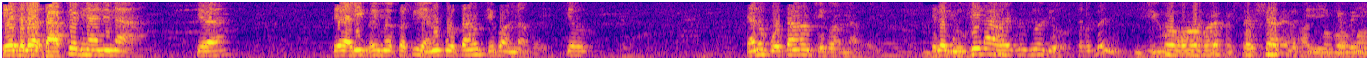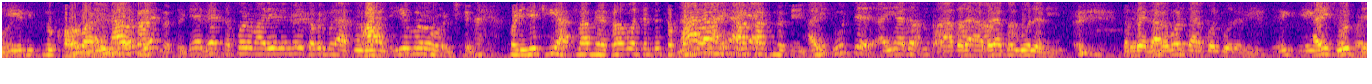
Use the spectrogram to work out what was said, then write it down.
એ બધા સાત્વિક જ્ઞાની ના કેવા? તે હરીફાઈ માં કશું એનું પોતાનું ઠેકાણ ના હોય. કેવું એનું પોતાનું ઠેકાણ ના હોય. એટલે બુદ્ધિ ના હોય તો જોજો મારી ખબર પડે પણ આટલા બેઠા છે છૂટ છે અહીંયા બધા બધા કોઈ બોલે નહીં તમને ગાળો કોઈ બોલે નહીં અહીં છૂટ છે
